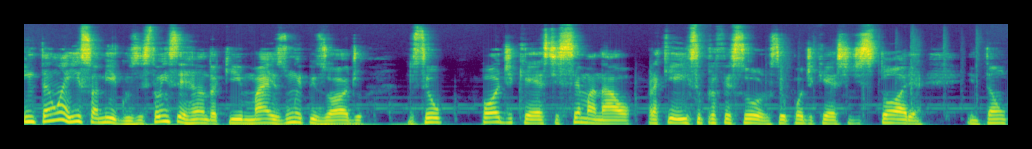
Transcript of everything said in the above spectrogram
Então é isso, amigos. Estou encerrando aqui mais um episódio do seu podcast semanal. Para que isso, professor? O seu podcast de história. Então,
